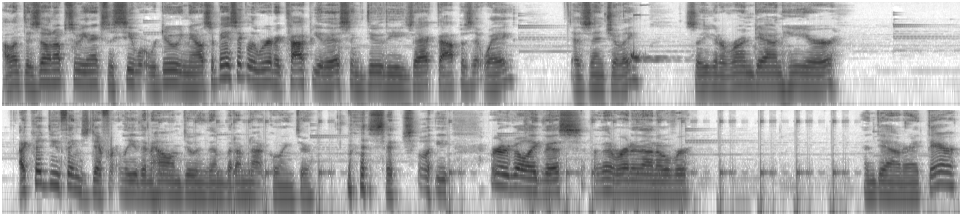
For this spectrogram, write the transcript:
I want the zone up so we can actually see what we're doing now. So basically, we're going to copy this and do the exact opposite way, essentially. So you're going to run down here. I could do things differently than how I'm doing them, but I'm not going to. essentially, we're going to go like this, and then run it on over and down right there.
